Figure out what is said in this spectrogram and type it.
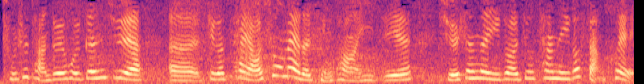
厨师团队会根据呃这个菜肴售卖的情况以及学生的一个就餐的一个反馈。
